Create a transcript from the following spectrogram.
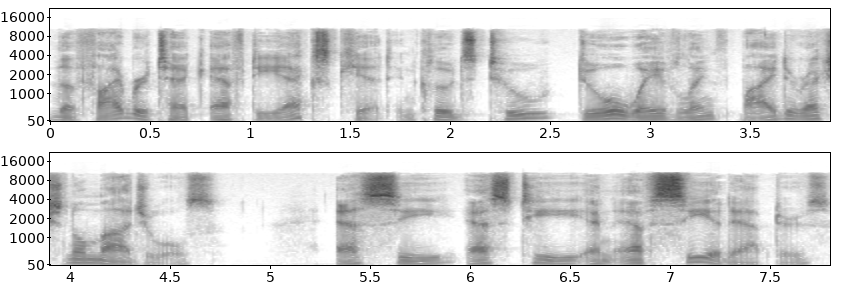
The FiberTEK FDX kit includes two dual wavelength bidirectional modules, SC, ST, and FC adapters,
